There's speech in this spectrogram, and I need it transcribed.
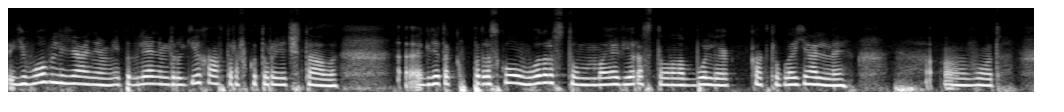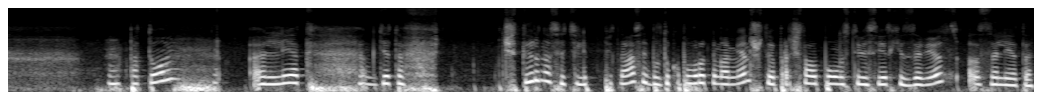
его влиянием и под влиянием других авторов, которые я читала, э, где-то к подростковому возрасту моя вера стала более как-то лояльной. Э, вот. Потом лет где-то в 14 или 15 был такой поворотный момент, что я прочитала полностью весь Ветхий Завет за лето.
